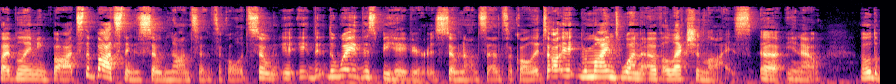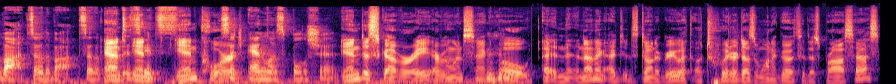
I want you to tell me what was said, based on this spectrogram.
by blaming bots. The bots thing is so nonsensical. It's so it, it, the way this behavior is so nonsensical. It's all- it reminds one of election lies. Uh, you know, oh the bots, oh the bots, oh the bots. and it's, in, it's in court such endless bullshit. in discovery everyone's saying Mm-hmm. oh and another thing i just don't agree with oh twitter doesn't want to go through this process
